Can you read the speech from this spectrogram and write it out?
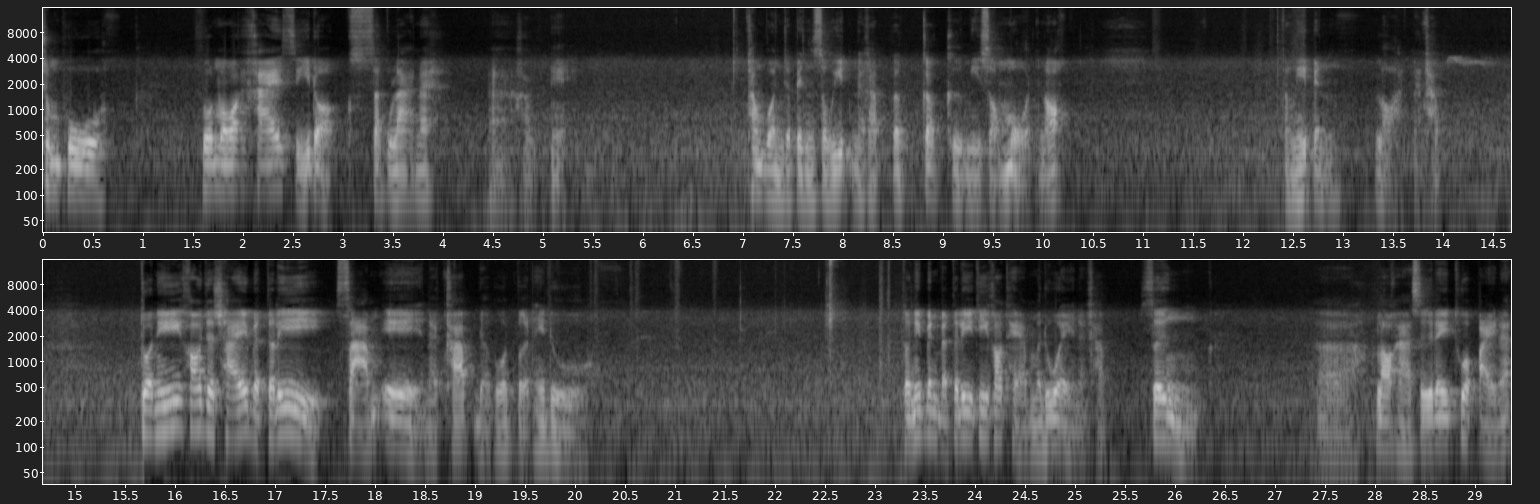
ชมพูรวมมาว่าคล้ายสีดอกซากุระนะ อ่าครับนี่ข้างบนจะเป็นสวิตช์นะครับก็ก็คือมี 2 โหมดเนาะตรงนี้เป็นหลอดนะครับ ตัวนี้เขาจะใช้แบตเตอรี่ 3A นะครับ เดี๋ยวโบทเปิดให้ดู ตัวนี้เป็นแบตเตอรี่ที่เขาแถมมาด้วยนะครับ ซึ่งเอ่อเราหาซื้อได้ทั่วไปนะ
